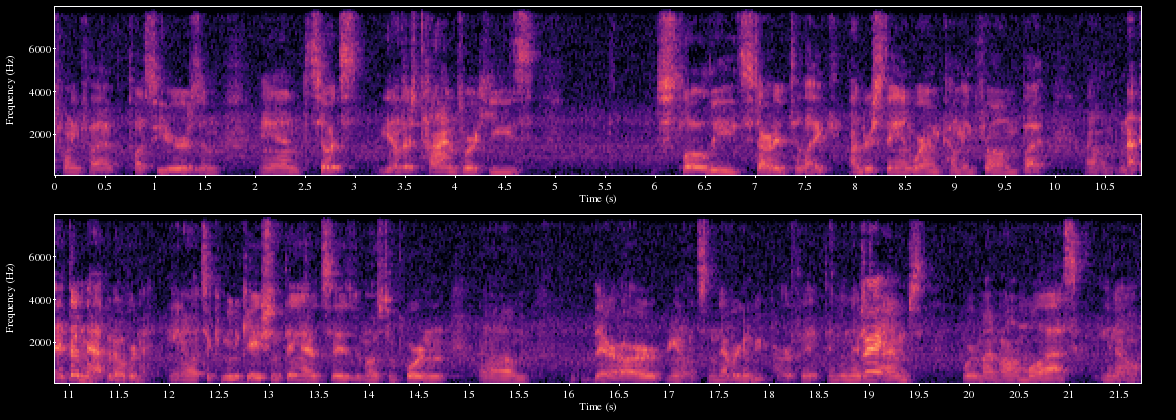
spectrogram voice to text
25 plus years. And and so it's you know there's times where he's slowly started to like understand where I'm coming from. But um, not, it doesn't happen overnight. You know it's a communication thing I would say is the most important. Um, there are you know it's never going to be perfect. I mean there's Right. times where my mom will ask you know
